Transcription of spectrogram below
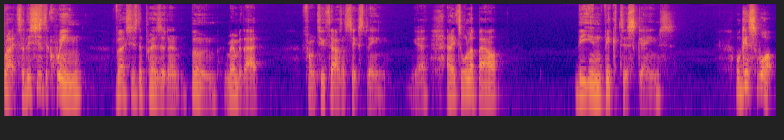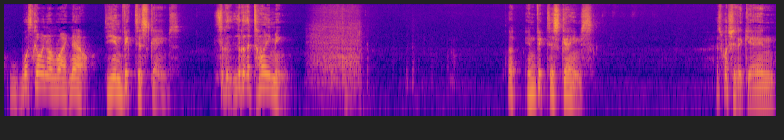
Right, so this is the Queen versus the President. Boom. Remember that from 2016. Yeah? And it's all about the Invictus Games. Well, guess what? What's going on right now? The Invictus Games. Look at, look at the timing. Look, Invictus Games. Let's watch it again.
